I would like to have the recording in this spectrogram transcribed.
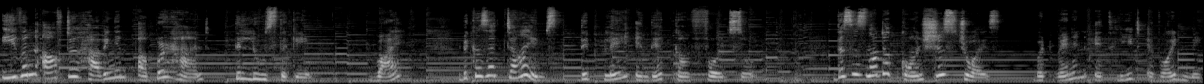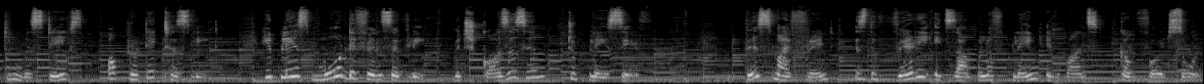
Even after having an upper hand, they lose the game. Why? Because at times they play in their comfort zone. This is not a conscious choice, but when an athlete avoid making mistakes or protect his lead, he plays more defensively, which causes him to play safe. This, my friend, is the very example of playing in one's comfort zone.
